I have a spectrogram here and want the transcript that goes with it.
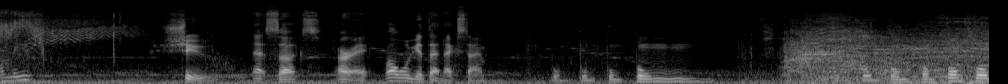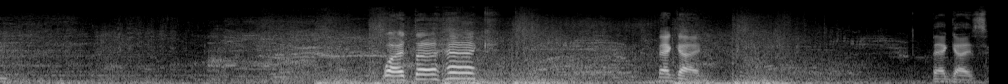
on these? Shoot. That sucks. Alright. Well, we'll get that next time. Boom, boom, boom, boom. Boom, boom, boom, boom, boom. What the heck? Bad guy. Bad guys.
